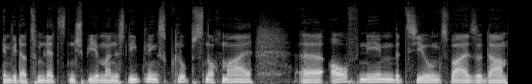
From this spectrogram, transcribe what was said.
entweder zum letzten Spiel meines Lieblingsclubs nochmal äh, aufnehmen, beziehungsweise da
